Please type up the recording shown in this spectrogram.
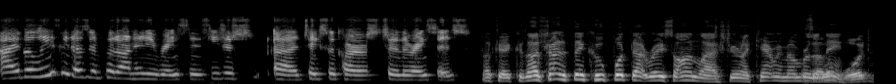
I believe he doesn't put on any races. He just uh, takes the cars to the races. Okay, because I was trying to think who put that race on last year and I can't remember Is the that name. a wood?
